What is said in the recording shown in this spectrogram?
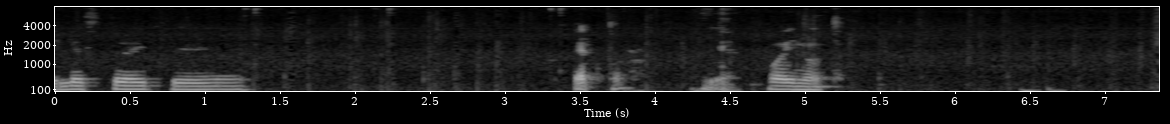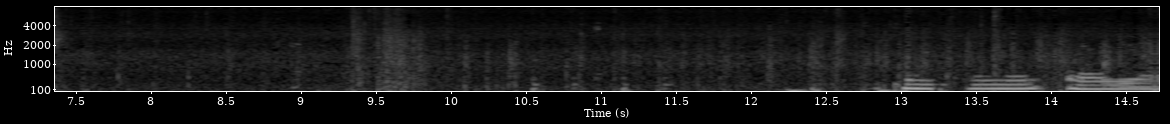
Okay, let's try the vector. Yeah, why not? Area.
